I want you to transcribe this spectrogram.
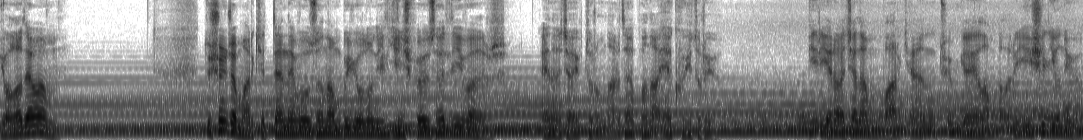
Yola devam. Düşünce marketten eve uzanan bu yolun ilginç bir özelliği var. En acayip durumlarda bana ayak uyduruyor. Bir yere acelem varken tüm yaya lambaları yeşil yanıyor.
